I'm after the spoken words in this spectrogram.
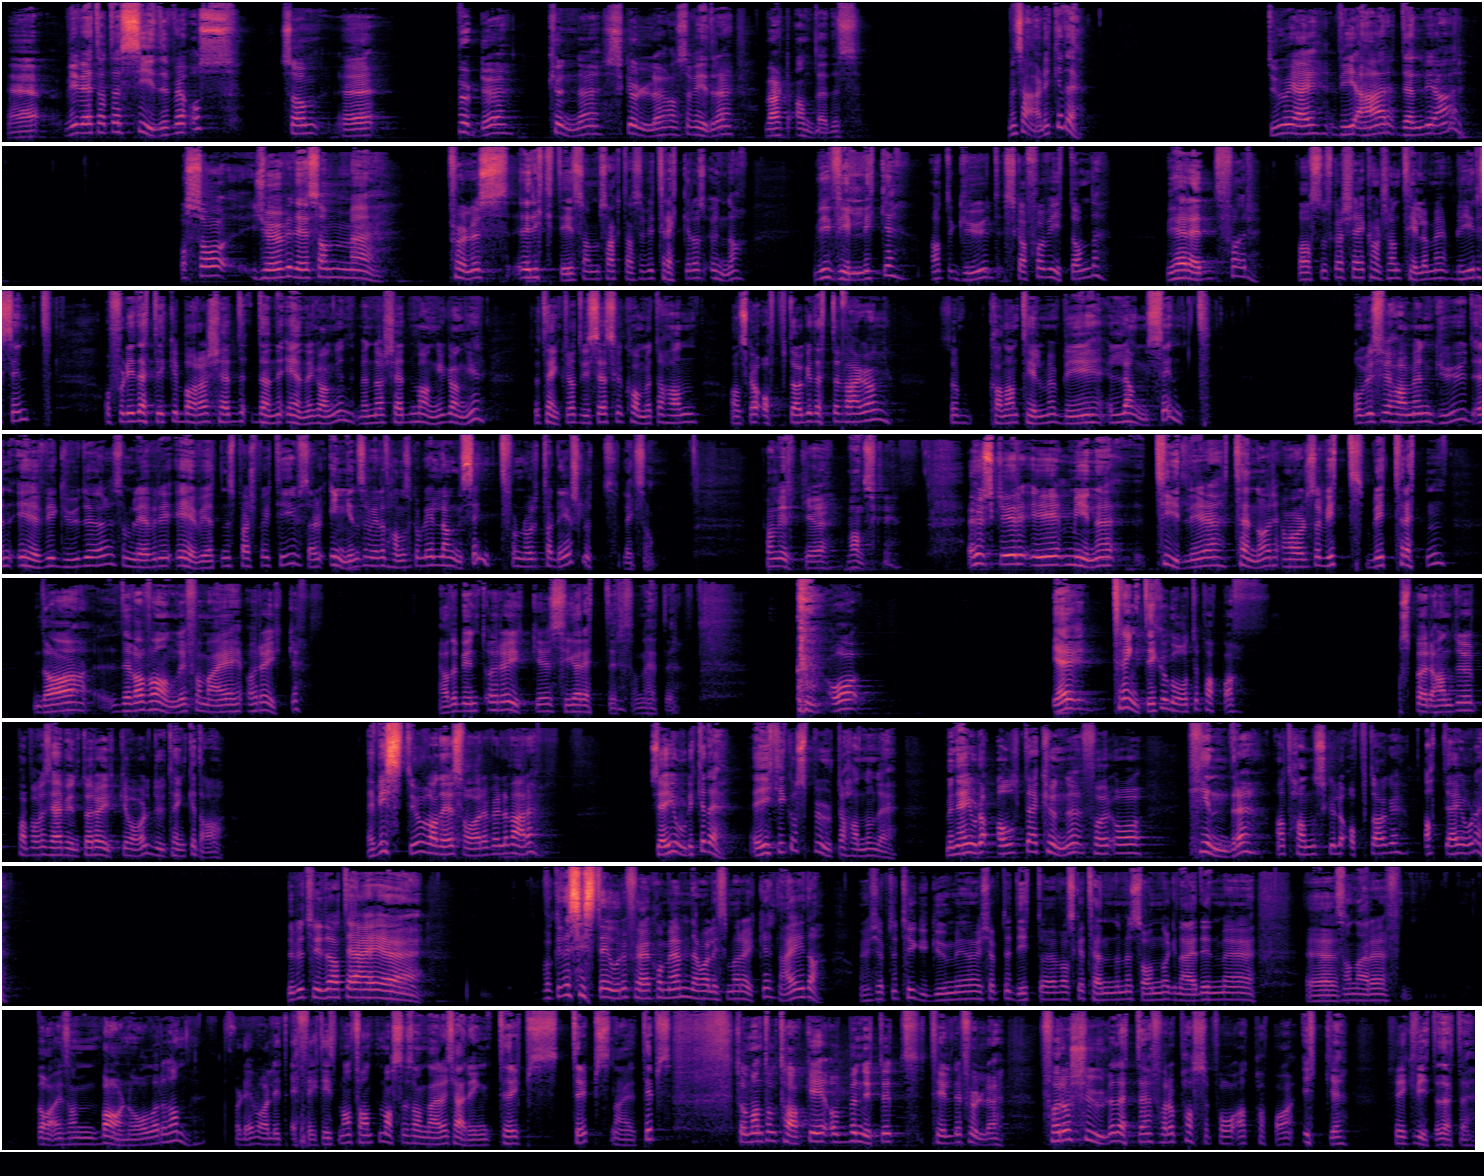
Eh, vi vet at det er sider ved oss som eh, burde, kunne, skulle osv. vært annerledes. Men så er det ikke det. Du og jeg, vi er den vi er. Og så gjør vi det som eh, føles riktig, som sagt. Altså, vi trekker oss unna. Vi vil ikke at Gud skal få vite om det. Vi er redd for hva som skal skje. Kanskje han til og med blir sint. Og fordi dette ikke bare har skjedd denne ene gangen, men det har skjedd mange ganger, så tenker vi at hvis jeg skal komme til han, og han skal oppdage dette hver gang, så kan han til og med bli langsint. Og hvis vi har med en Gud, en evig Gud å gjøre, som lever i evighetens perspektiv, så er det ingen som vil at han skal bli langsint. For når tar det slutt, liksom? Det kan virke vanskelig. Jeg husker i mine tidlige tenår Jeg var vel så vidt blitt 13 da det var vanlig for meg å røyke. Jeg hadde begynt å røyke sigaretter, som det heter. Og jeg trengte ikke å gå til pappa og spørre han, du, pappa, hvis jeg begynte å røyke, hva vil du tenke da? Jeg visste jo hva det svaret ville være, så jeg gjorde ikke det. Jeg gikk ikke og spurte han om det. Men jeg gjorde alt jeg kunne for å hindre at han skulle oppdage at jeg gjorde det. Det betydde at jeg eh, Det var ikke det siste jeg gjorde før jeg kom hjem. Det var liksom å røyke. Nei da. Og jeg kjøpte tyggegummi og jeg kjøpte ditt, og jeg vasket tennene med sånn og gnei det inn med eh, sånn sånn barnåler og sånn. For det var litt effektivt. Man fant masse sånne kjerringtips som man tok tak i og benyttet til det fulle. For å skjule dette, for å passe på at pappa ikke fikk vite dette.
